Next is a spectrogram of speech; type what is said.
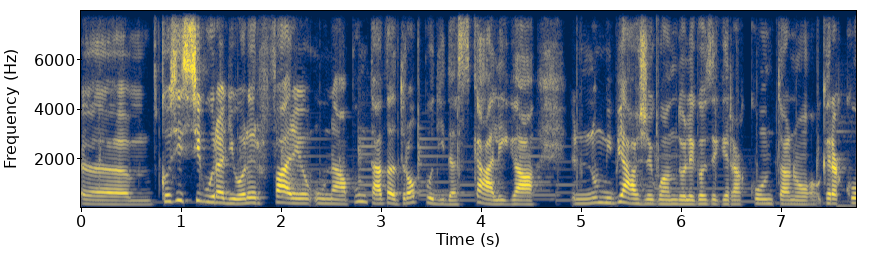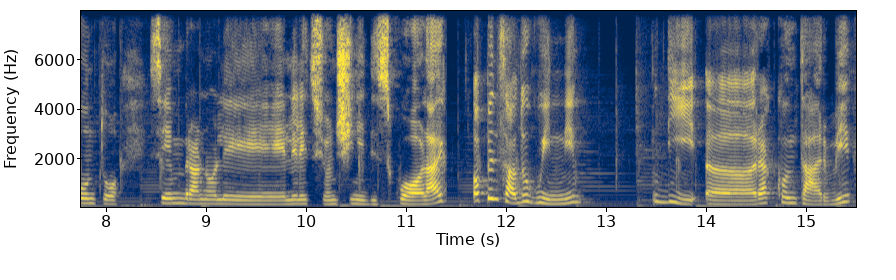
uh, così sicura di voler fare una puntata troppo didascalica. Non mi piace quando le cose che raccontano, che racconto sembrano le, le lezioncine di scuola. Ho pensato quindi di raccontarvi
